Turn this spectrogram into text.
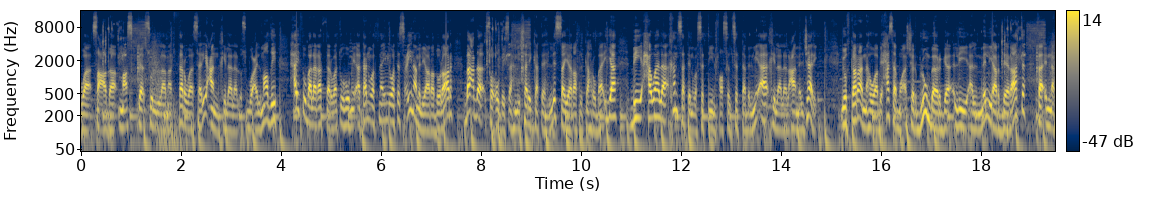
وصعد ماسك سلم الثروة سريعا خلال الأسبوع الماضي حيث بلغت ثروته 192 مليار دولار بعد صعود سهم شركته للسيارات الكهربائية بحوالي 65.6% خلال العام الجاري. يذكر أنه بحسب مؤشر بلومبرج للمليارديرات فإن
